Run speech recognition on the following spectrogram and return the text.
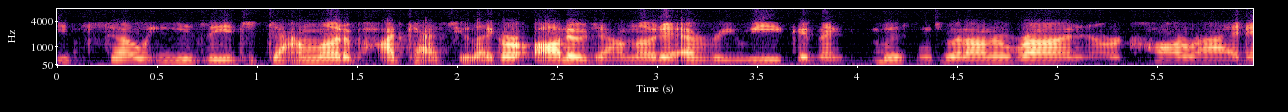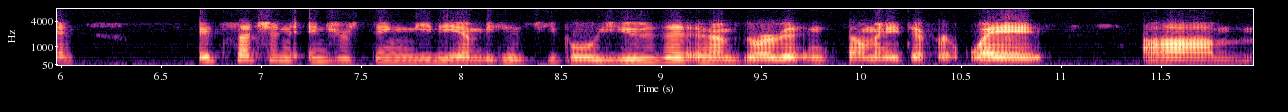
it's so easy to download a podcast you like or auto download it every week and then listen to it on a run or a car ride and it's such an interesting medium because people use it and absorb it in so many different ways um,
